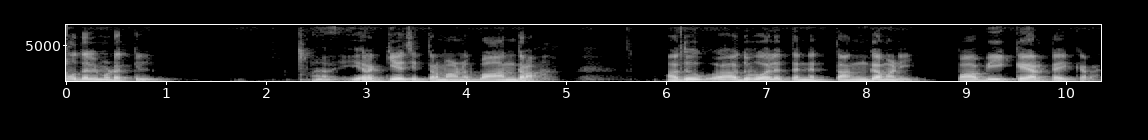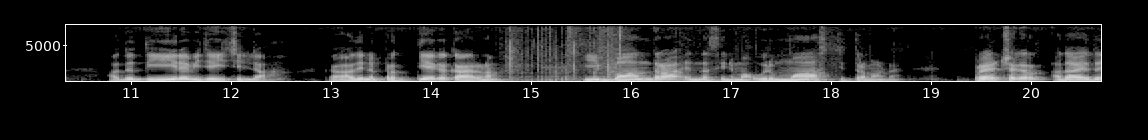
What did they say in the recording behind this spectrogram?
മുതൽ മുടക്കിൽ ഇറക്കിയ ചിത്രമാണ് ബാന്ദ്ര. അതു അതുപോലെ തന്നെ തങ്കമണി പവി കെയർ ടേക്കർ അത് തീരെ വിജയിച്ചില്ല. അതിന് പ്രത്യേക കാരണം ഈ ബാന്ദ്ര എന്ന സിനിമ ഒരു മാസ് ചിത്രമാണ്. പ്രേക്ഷകർ അതായത്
